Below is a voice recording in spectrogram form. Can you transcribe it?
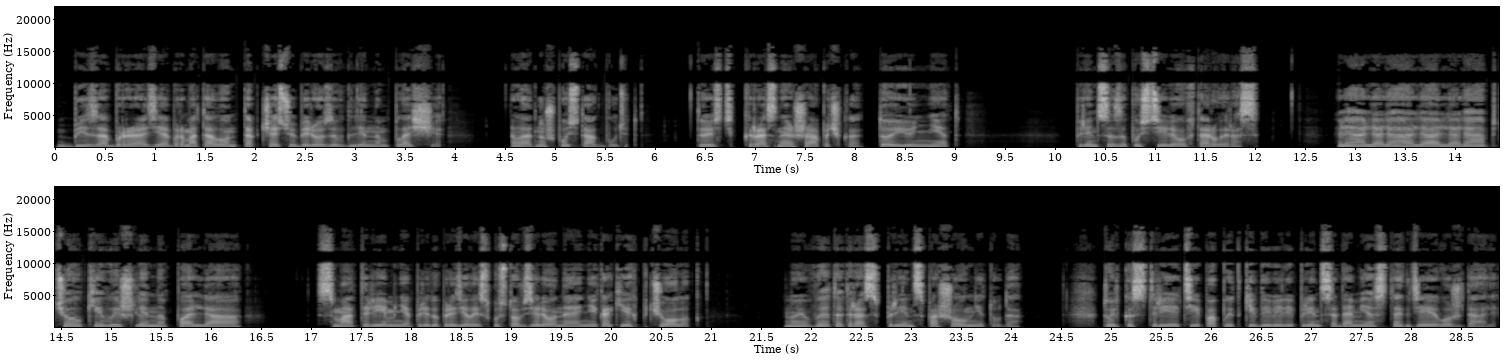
«Безобразие!» — бормотал он, топчась у березы в длинном плаще. «Ладно уж, пусть так будет то есть красная шапочка, то ее нет. Принца запустили во второй раз. «Ля-ля-ля-ля-ля-ля, пчелки вышли на поля». «Смотри мне», — предупредила из кустов зеленая, — «никаких пчелок». Но и в этот раз принц пошел не туда. Только с третьей попытки довели принца до места, где его ждали.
